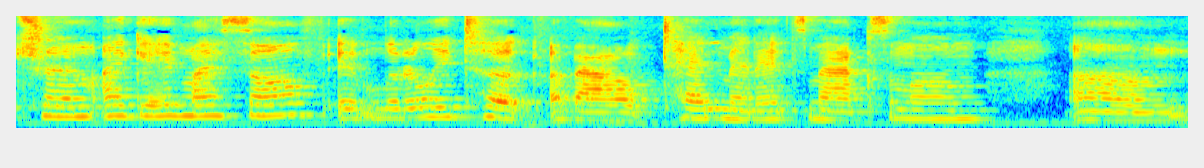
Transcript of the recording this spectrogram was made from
trim I gave myself. It literally took about 10 minutes maximum. Um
